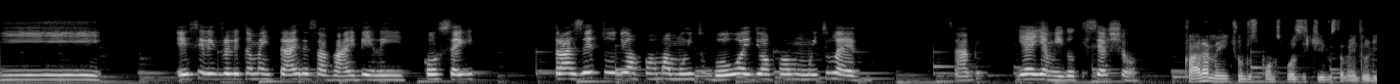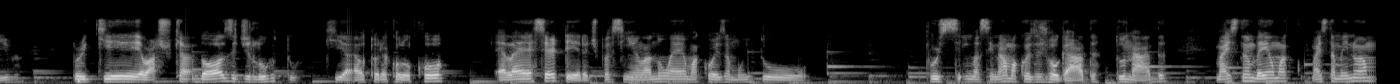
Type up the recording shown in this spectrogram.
E esse livro ele também traz essa vibe, ele consegue trazer tudo de uma forma muito boa e de uma forma muito leve, sabe? E aí, amigo, o que você achou? Claramente um dos pontos positivos também do livro, porque eu acho que a dose de luto que a autora colocou, ela é certeira, tipo assim, ela não é uma coisa muito por cima, assim, não é uma coisa jogada do nada, mas também é uma, mas também não é uma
